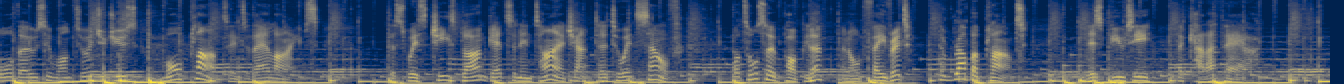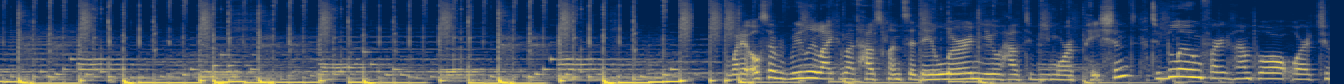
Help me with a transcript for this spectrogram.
all those who want to introduce more plants into their lives. The Swiss cheese plant gets an entire chapter to itself. What's also popular, an old favourite, the rubber plant. This beauty, the Calathea. What I also really like about houseplants is that they learn you how to be more patient. To bloom, for example, or to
